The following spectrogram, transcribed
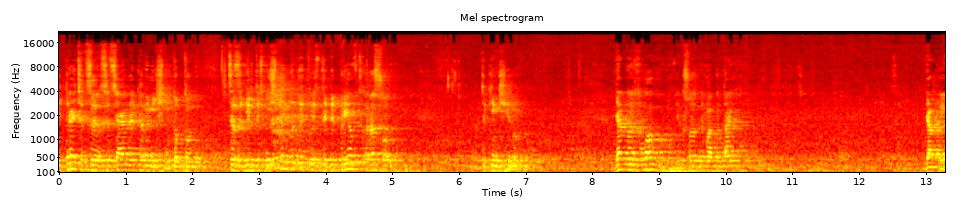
І третє це соціально-економічний. Тобто це забір технічної води, тобто підприємств хорошо таким чином. Дякую за увагу. Якщо немає питань. Дякую.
